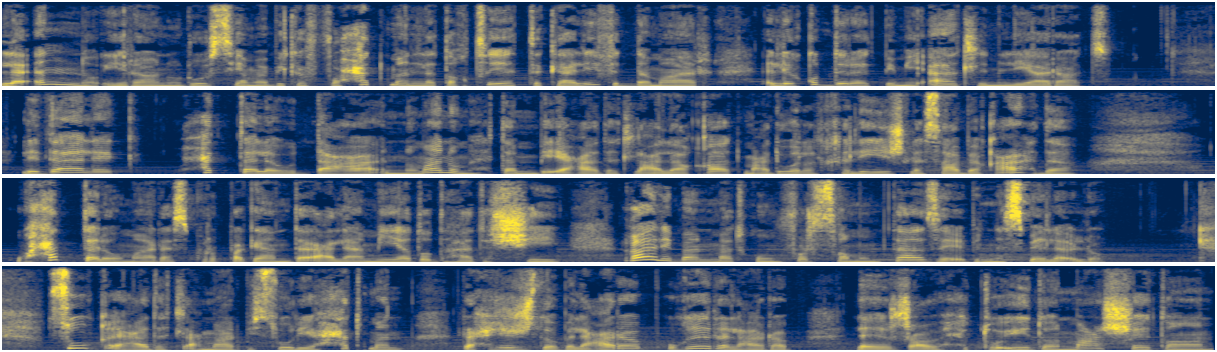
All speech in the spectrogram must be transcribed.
لأنه إيران وروسيا ما بكفوا حتما لتغطية تكاليف الدمار اللي قدرت بمئات المليارات. لذلك وحتى لو ادعى أنه ما مهتم بإعادة العلاقات مع دول الخليج لسابق عهده وحتى لو مارس بروباغندا إعلامية ضد هذا الشيء غالبا ما تكون فرصة ممتازة بالنسبة له. سوق إعادة الإعمار بسوريا حتما رح يجذب العرب وغير العرب ليرجعوا يحطوا إيدهم مع الشيطان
